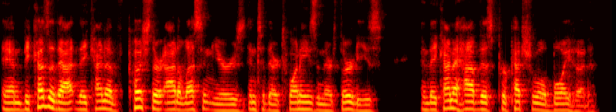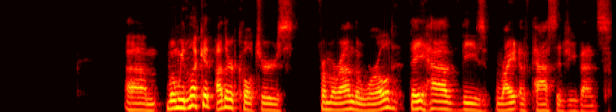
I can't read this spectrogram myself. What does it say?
And because of that, they kind of push their adolescent years into their 20s and their 30s and they kind of have this perpetual boyhood um, when we look at other cultures from around the world, they have these rite of passage events.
